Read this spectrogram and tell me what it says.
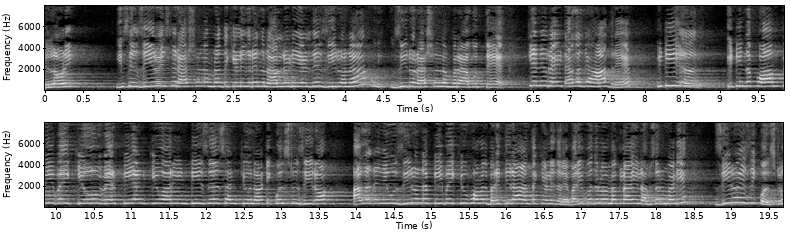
ಇಲ್ಲಿ ನೋಡಿ is a zero is a rational number ಅಂತ ಕೇಳಿದರೆ ನಾನು ಆಲ್ರೆಡಿ ಹೇಳಿದೆ ಝೀರೋನ ಝೀರೋ ರ್ಯಾಷನಲ್ ನಂಬರ್ ಆಗುತ್ತೆ. ಕೆನ್ ಯು ರೈಟ್ ಹಾಗಾದ್ರೆ ಆದರೆ ಇಟ್ ಈ it in the form P by Q where P and Q are integers and Q not equals to zero ಹಾಗಾದರೆ ನೀವು ಝೀರೋನ ಪಿ ಬೈ ಕ್ಯೂ ಫಾರ್ಮಲ್ಲಿ ಬರೀತೀರಾ ಅಂತ ಕೇಳಿದರೆ, ಬರೀ ಬದಲು ಮಕ್ಕಳ, ಇಲ್ಲಿ ಅಬ್ಸರ್ವ್ ಮಾಡಿ. Zero is equals to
